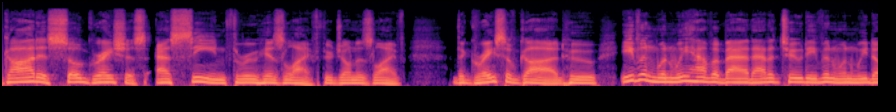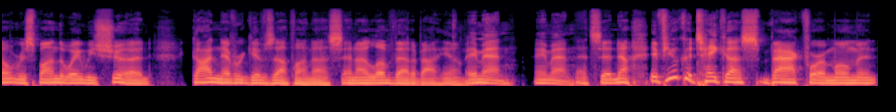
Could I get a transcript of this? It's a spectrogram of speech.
god is so gracious as seen through his life through jonah's life the grace of God, who, even when we have a bad attitude, even when we don't respond the way we should, God never gives up on us. And I love that about Him. Amen. Amen. That's it. Now, if you could take us back for a moment,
